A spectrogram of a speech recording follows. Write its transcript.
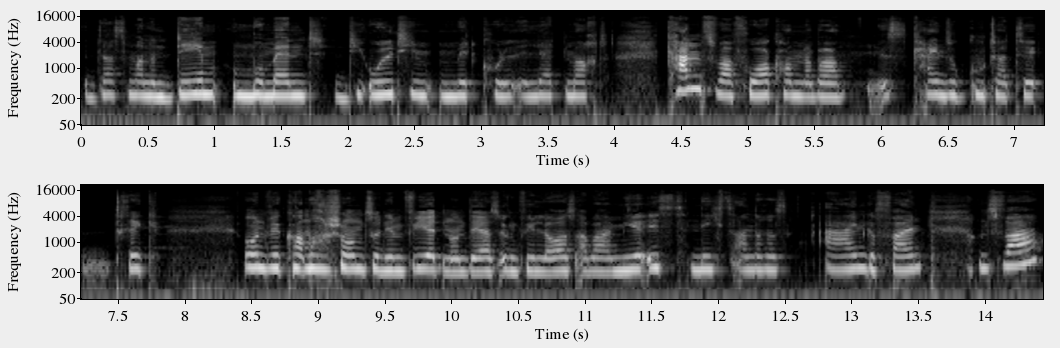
dass man in dem Moment die Ulti mit Colette macht. Kann zwar vorkommen, aber ist kein so guter T Trick. Und wir kommen auch schon zu dem vierten und der ist irgendwie los, aber mir ist nichts anderes eingefallen. Und zwar,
